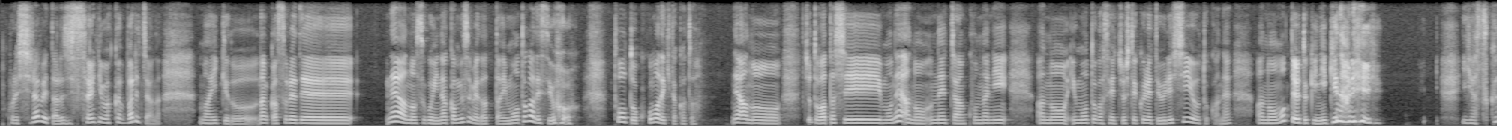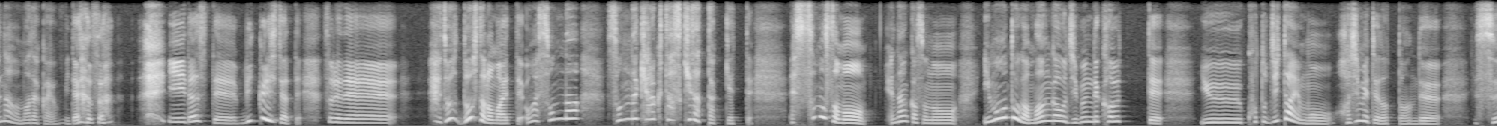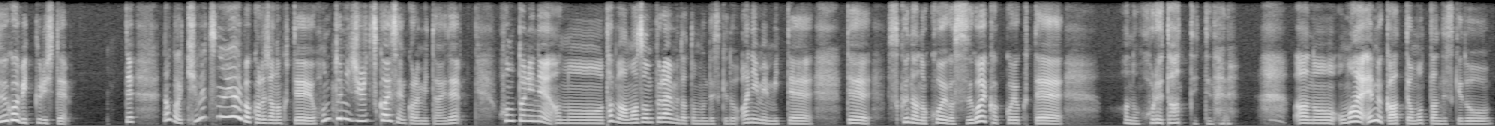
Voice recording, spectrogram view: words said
これ調べたら実際にわかバレちゃうな。まあいいけどなんかそれでねあのすごい田舎娘だった妹がですよ。とうとうここまで来たかと。ねあのちょっと私もねあのお姉ちゃんこんなにあの妹が成長してくれて嬉しいよとかねあの思ってる時にいきなり いや少なはまだかよみたいなさ 言い出してびっくりしちゃって。それでえどどうしたのお前って。お前そんなそんなキャラクター好きだったっけって。えそもそもえなんかその妹が漫画を自分で買うっていうこと自体も初めてだったんですごいびっくりして。でなんか「鬼滅の刃」からじゃなくて本当に呪術廻戦からみたいで本当にねあのー、多分 Amazon プライムだと思うんですけどアニメ見てでスクナの声がすごいかっこよくてあの惚れたって言ってね。あのお前 M かって思ったんですけど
